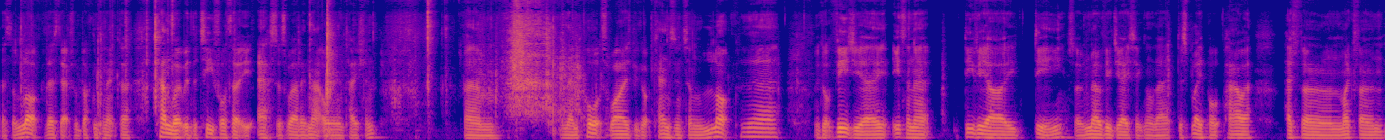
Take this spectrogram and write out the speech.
there's the lock, there's the actual docking connector. Can work with the T430S as well in that orientation. Um, and then ports wise, we've got Kensington lock there. We've got VGA, Ethernet, DVI-D, so no VGA signal there. DisplayPort power, headphone, microphone,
